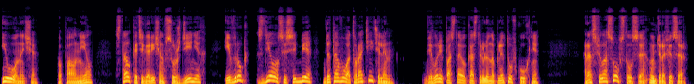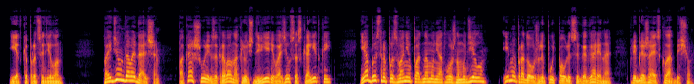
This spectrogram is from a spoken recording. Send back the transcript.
Ионыча. Пополнел, стал категоричен в суждениях и вдруг сделался себе до того отвратителен. Белорий поставил кастрюлю на плиту в кухне. «Расфилософствовался, унтер-офицер», — едко процедил он. «Пойдем давай дальше. Пока Шурик закрывал на ключ дверь и возился с калиткой, я быстро позвонил по одному неотложному делу, и мы продолжили путь по улице Гагарина, приближаясь к кладбищу.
